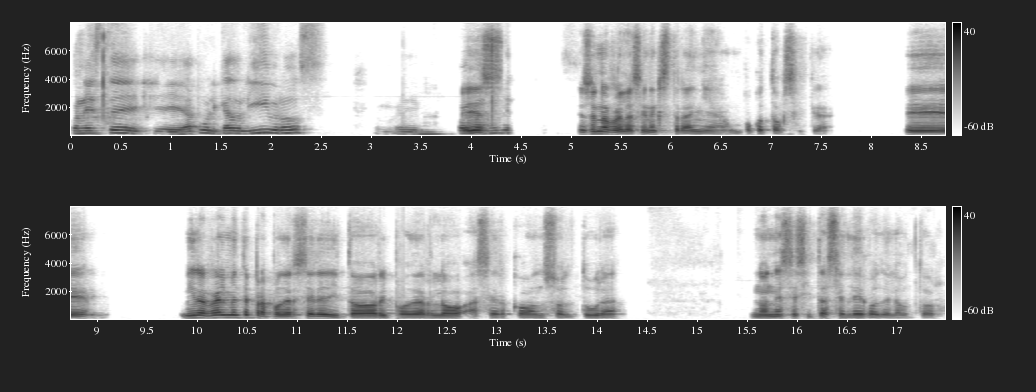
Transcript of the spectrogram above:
Con este que ha publicado libros. Eh, es, es una relación extraña, un poco tóxica. Eh, Mira, realmente para poder ser editor y poderlo hacer con soltura, no necesitas el ego del autor.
